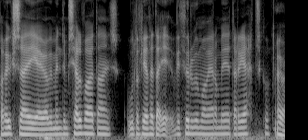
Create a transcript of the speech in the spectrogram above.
þá hugsaði ég að við myndum sjálfa þetta aðeins út af því að þetta, við þurfum að vera með þetta rétt sko. Já,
